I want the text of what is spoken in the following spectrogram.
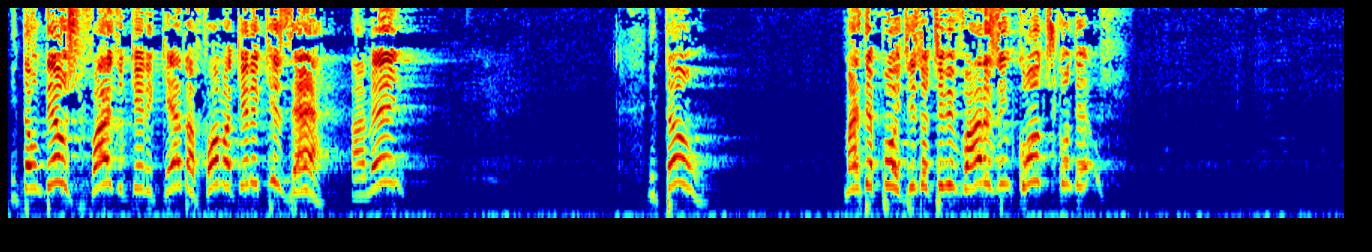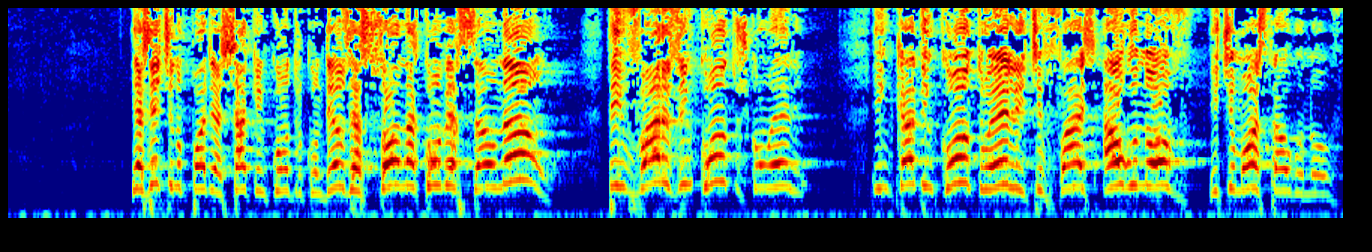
Então Deus faz o que Ele quer da forma que Ele quiser. Amém? Então, mas depois disso eu tive vários encontros com Deus. E a gente não pode achar que o encontro com Deus é só na conversão. Não! Tem vários encontros com Ele. Em cada encontro Ele te faz algo novo e te mostra algo novo.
